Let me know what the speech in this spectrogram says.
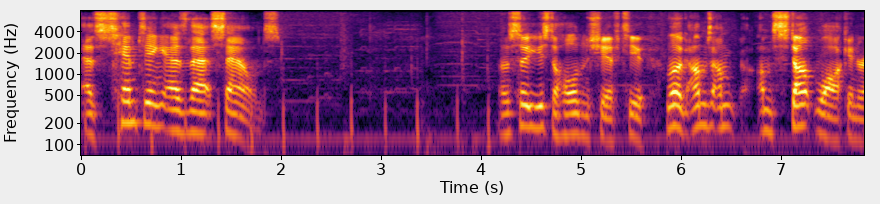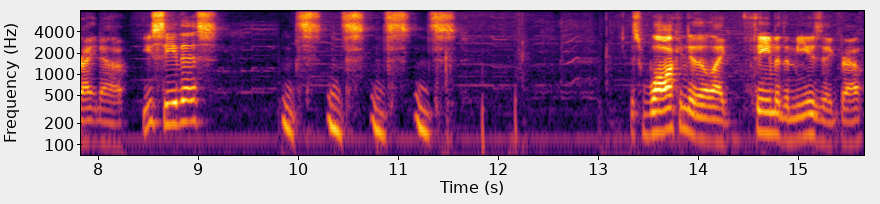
as tempting as that sounds. I'm so used to holding shift too. Look, I'm I'm I'm stump walking right now. You see this? Just walking to the like theme of the music, bro.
